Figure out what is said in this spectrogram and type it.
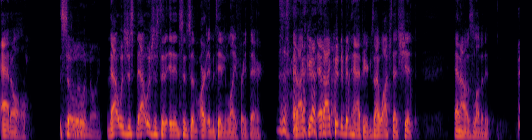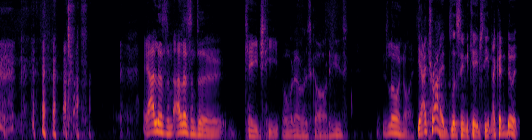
at all. He's a little So annoying. that was just that was just an, an instance of art imitating life right there, and I could and I couldn't have been happier because I watched that shit and I was loving it. yeah, I listen. I listen to Caged Heat or whatever it's called. He's he's a little annoying. Yeah, I tried listening to Caged Heat and I couldn't do it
